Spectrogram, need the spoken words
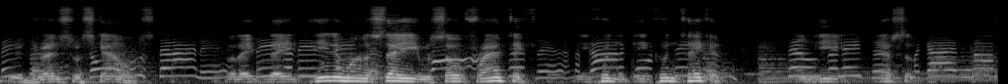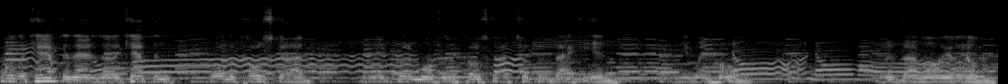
Dredged for scallops. So they, they, he didn't want to stay. He was so frantic, he couldn't, he couldn't take it. And he asked, the, told the captain that, and the captain called the Coast Guard, and they put him off, and the Coast Guard took him back in, and he went home. He lived on Long Island.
